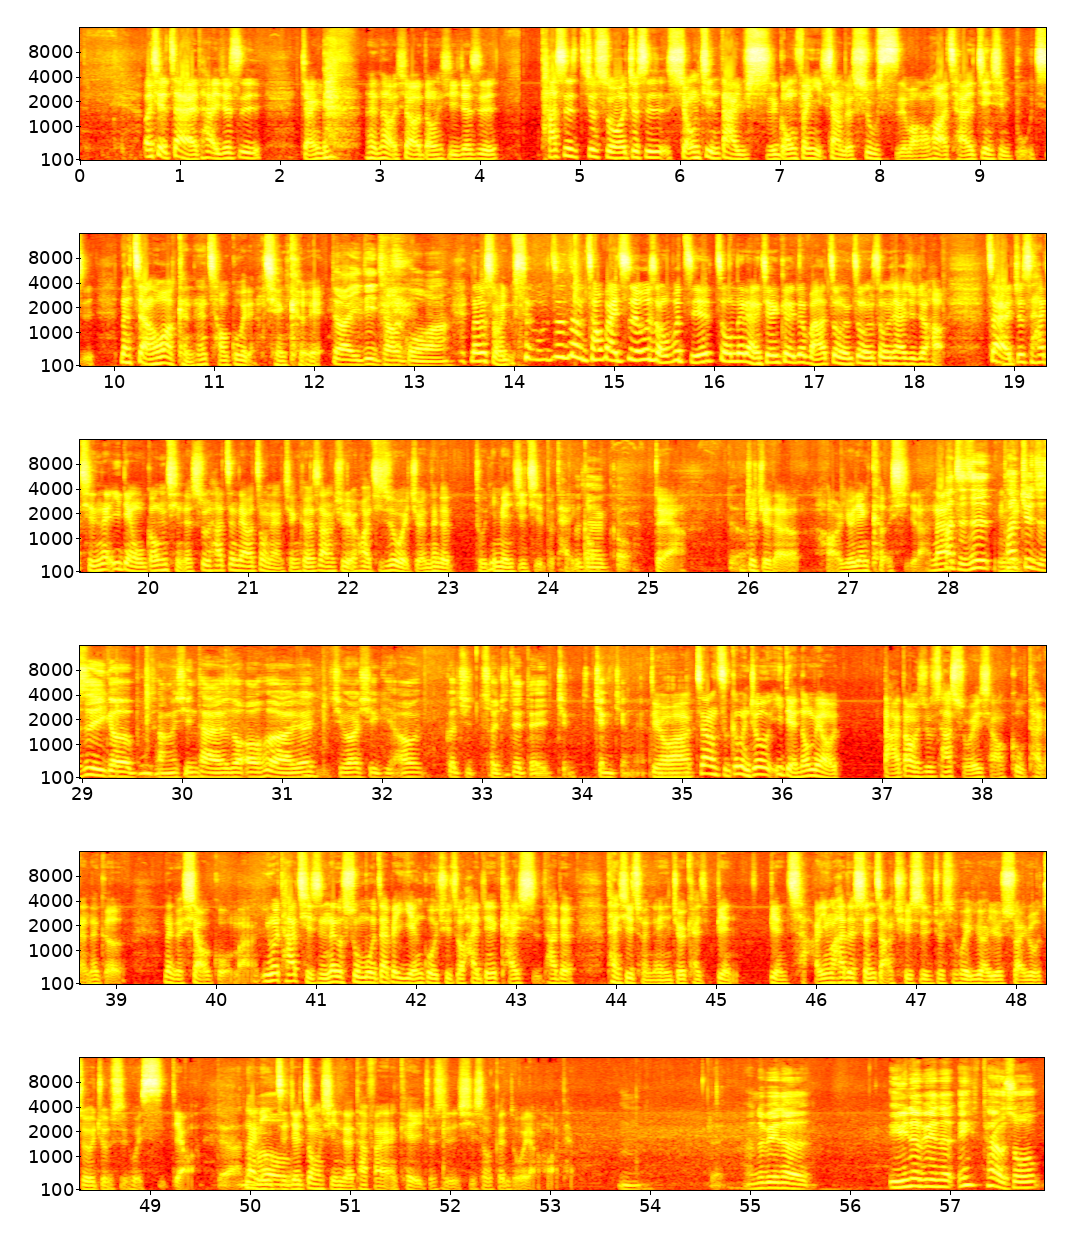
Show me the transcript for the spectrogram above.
而且再来，他也就是讲一个 很好笑的东西，就是他是就说，就是胸径大于十公分以上的树死亡的话，才会进行补植。那这样的话，可能超过两千棵诶。对啊，一定超过啊。那为什么我真的超白痴的？为什么不直接种那两千棵，就把它种着种着种下去就好？再来就是，它其实那一点五公顷的树，它真的要种两千棵上去的话，其实我也觉得那个土地面积其实不太够。不太够。对啊，对啊就觉得好有点可惜啦。那他只是，他就只是一个补偿的心态，就说哦，好啊，要奇怪事情，然后搁去找一块地静静静的。对啊，这样子根本就一点都没有达到，就是他所谓想要固碳的那个那个效果嘛。因为它其实那个树木在被淹过去之后，它已经开始它的碳吸存能力就会开始变变差，因为它的生长趋势就是会越来越衰弱，最后就是会死掉啊。对啊，那你直接种新的，它反而可以就是吸收更多二氧化碳。嗯，对，啊那边的鱼那边的，诶，他有说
